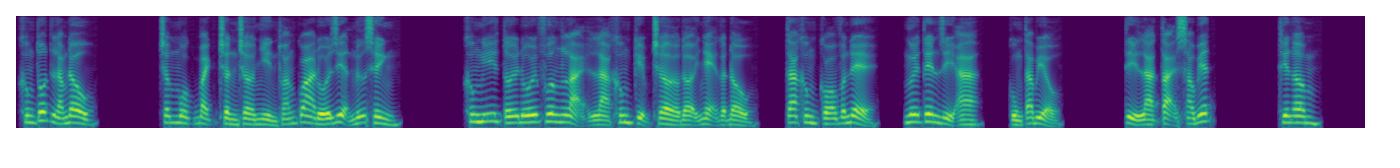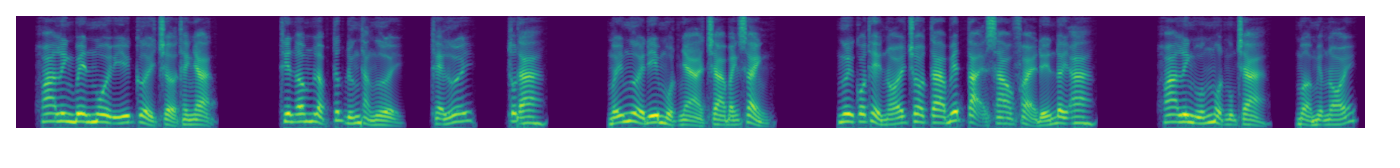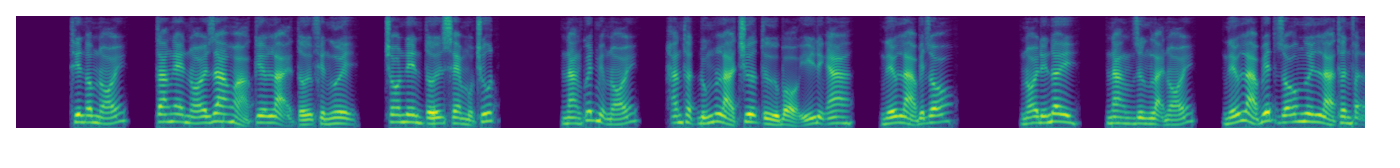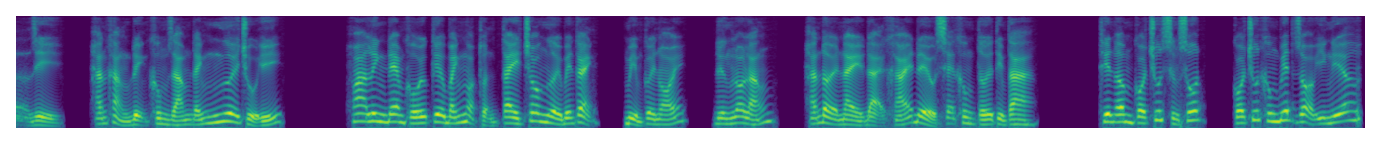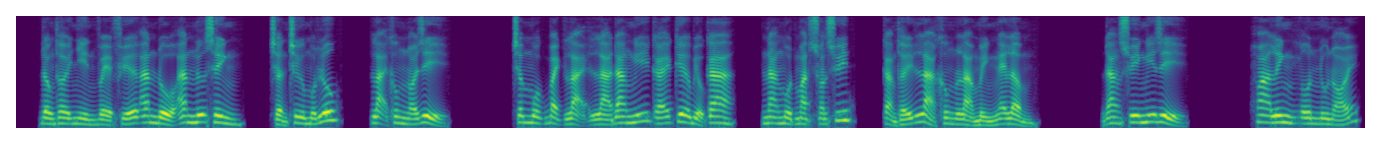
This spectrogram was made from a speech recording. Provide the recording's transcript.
không tốt lắm đâu. Trầm Mục Bạch trần chờ nhìn thoáng qua đối diện nữ sinh. Không nghĩ tới đối phương lại là không kịp chờ đợi nhẹ gật đầu, ta không có vấn đề, ngươi tên gì à, cùng ta biểu. Tỷ là tại sao biết? Thiên âm. Hoa Linh bên môi ý cười trở thành nhạt. Thiên âm lập tức đứng thẳng người, thẻ lưỡi, tốt ta. Mấy người đi một nhà trà bánh sảnh. Ngươi có thể nói cho ta biết tại sao phải đến đây a? Hoa Linh uống một ngụm trà, mở miệng nói. Thiên âm nói, ta nghe nói ra hỏa kia lại tới phiền ngươi, cho nên tới xem một chút. Nàng quyết miệng nói, hắn thật đúng là chưa từ bỏ ý định A, nếu là biết rõ. Nói đến đây, nàng dừng lại nói, nếu là biết rõ ngươi là thân phận gì, hắn khẳng định không dám đánh ngươi chủ ý. Hoa Linh đem khối kia bánh ngọt thuận tay cho người bên cạnh, mỉm cười nói, đừng lo lắng, hắn đời này đại khái đều sẽ không tới tìm ta. Thiên âm có chút sửng sốt, có chút không biết rõ ý nghĩa, đồng thời nhìn về phía ăn đồ ăn nữ sinh, chần chừ một lúc, lại không nói gì. Trầm Mục Bạch lại là đang nghĩ cái kia biểu ca, nàng một mặt xoắn xuýt, cảm thấy là không là mình nghe lầm. Đang suy nghĩ gì? Hoa Linh ôn nhu nói.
